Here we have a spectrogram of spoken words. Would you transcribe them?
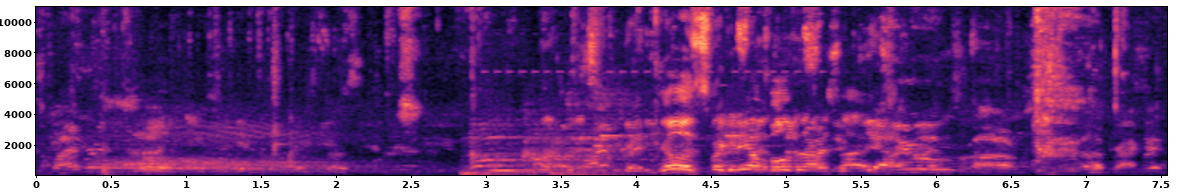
Simon. Yo, spaghetti on both of our sides. Yeah, uh, uh, bracket.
